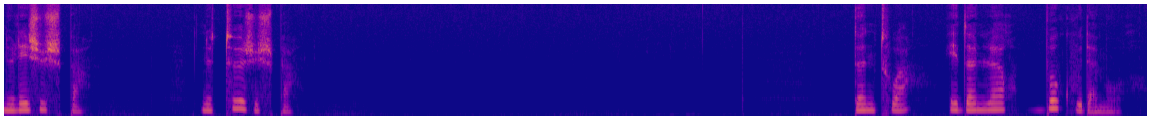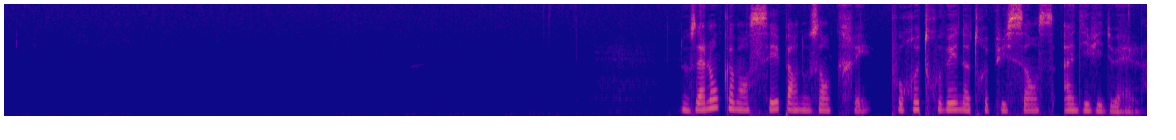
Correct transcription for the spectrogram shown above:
Ne les juge pas. Ne te juge pas. Donne-toi et donne-leur beaucoup d'amour. Nous allons commencer par nous ancrer pour retrouver notre puissance individuelle.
